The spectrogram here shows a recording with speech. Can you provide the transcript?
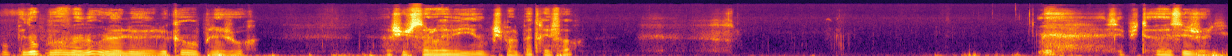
On peut donc voir maintenant le, camp en plein jour. Je suis le seul réveillé, donc je parle pas très fort. C'est plutôt assez joli.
